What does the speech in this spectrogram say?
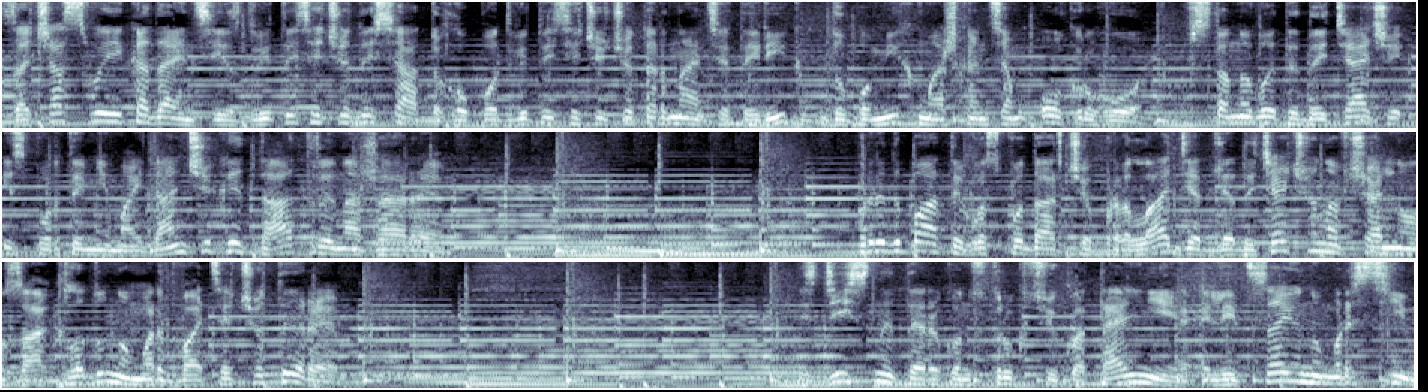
За час своєї каденції з 2010 по 2014 рік допоміг мешканцям округу встановити дитячі і спортивні майданчики та тренажери. Придбати господарче приладдя для дитячого навчального закладу номер 24 здійснити реконструкцію котельні ліцею номер 7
